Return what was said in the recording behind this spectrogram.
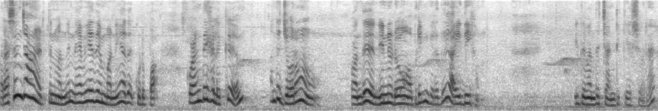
ரசஞ்சான் எடுத்துன்னு வந்து நிவேதியம் பண்ணி அதை கொடுப்பா. குழந்தைகளுக்கு அந்த ஜுரம் வந்து நின்றுடும் அப்படிங்கிறது ஐதீகம். இது வந்து சண்டிகேஸ்வரர்.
